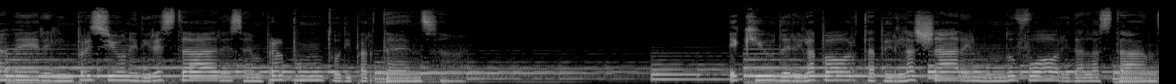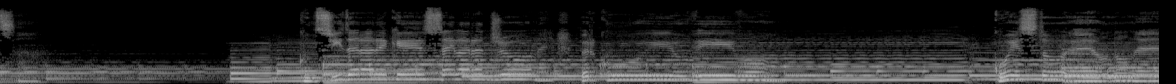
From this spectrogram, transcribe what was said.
avere l'impressione di restare sempre al punto di partenza e chiudere la porta per lasciare il mondo fuori dalla stanza. Considerare che sei la ragione per cui io vivo. Questo è o non è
